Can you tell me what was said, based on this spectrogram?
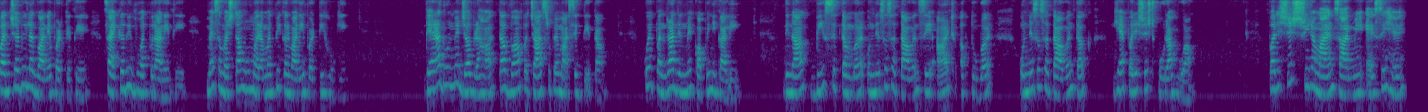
पंचर भी लगवाने पड़ते थे। साइकिल भी बहुत पुरानी थी। मैं समझता हूँ मरम्मत भी करवानी पड़ती होगी। देहरादून में जब रहा, तब वहाँ पचास रुपये मासिक देता। कोई पंद्रह दिन में कॉपी निकाली। दिनांक 20 सितंबर उन्नीस सौ सत्तावन से 8 अक्टूबर उन्नीस सौ सत्तावन तक यह परिशिष्ट पूरा हुआ। परिशिष्ट श्री रामायण सार में ऐसे हैं,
